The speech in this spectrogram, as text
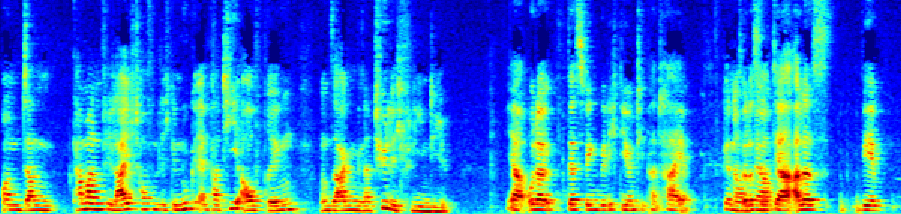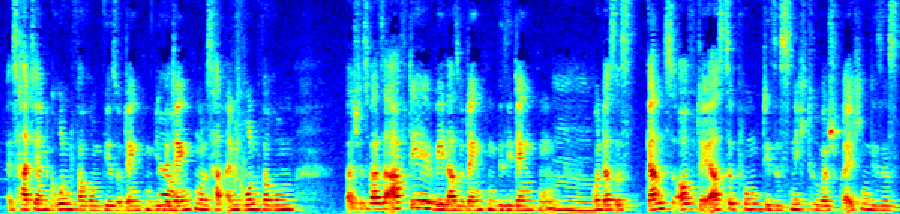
Und dann kann man vielleicht hoffentlich genug Empathie aufbringen, und sagen, natürlich fliehen die. Ja, oder deswegen will ich die und die Partei. Genau. So, das ja. wird ja alles, wir, es hat ja einen Grund, warum wir so denken, wie ja. wir denken. Und es hat einen Grund, warum beispielsweise AfD-Wähler so denken, wie sie denken. Mhm. Und das ist ganz oft der erste Punkt, dieses nicht drüber sprechen, dieses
